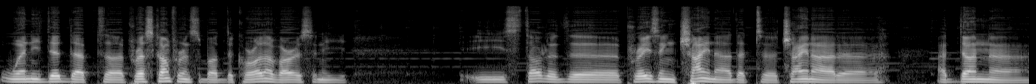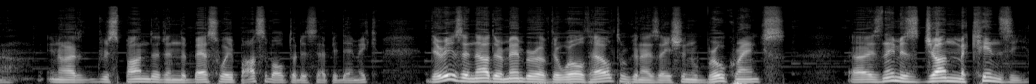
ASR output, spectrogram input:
when he did that uh, press conference about the coronavirus, and he he started uh, praising China that uh, China had, had done, you know, had responded in the best way possible to this epidemic. There is another member of the World Health Organization who broke ranks. his name is John McKinsey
